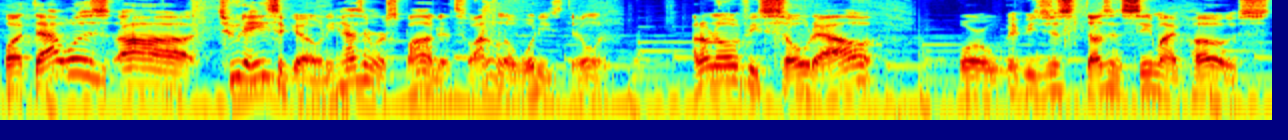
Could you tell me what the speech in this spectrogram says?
But that was uh 2 days ago and he hasn't responded. So I don't know what he's doing. I don't know if he's sold out or if he just doesn't see my post.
